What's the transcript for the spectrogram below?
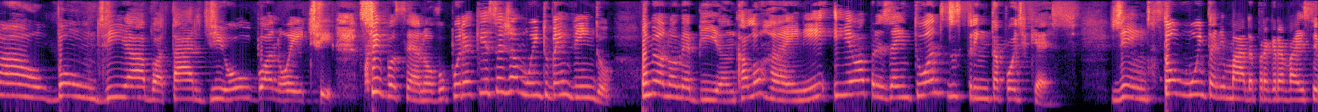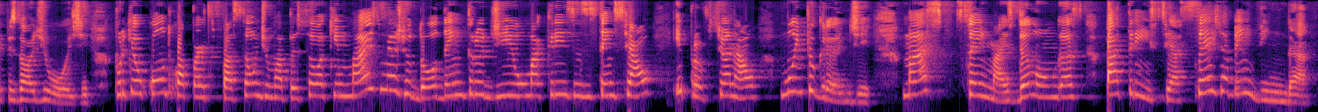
pessoal! Bom dia, boa tarde ou boa noite. Se você é novo por aqui, seja muito bem-vindo. O meu nome é Bianca Lohane e eu apresento Antes dos 30 podcast. Gente, estou muito animada para gravar esse episódio hoje, porque eu conto com a participação de uma pessoa que mais me ajudou dentro de uma crise existencial e profissional muito grande. Mas, sem mais delongas, Patrícia, seja bem-vinda!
